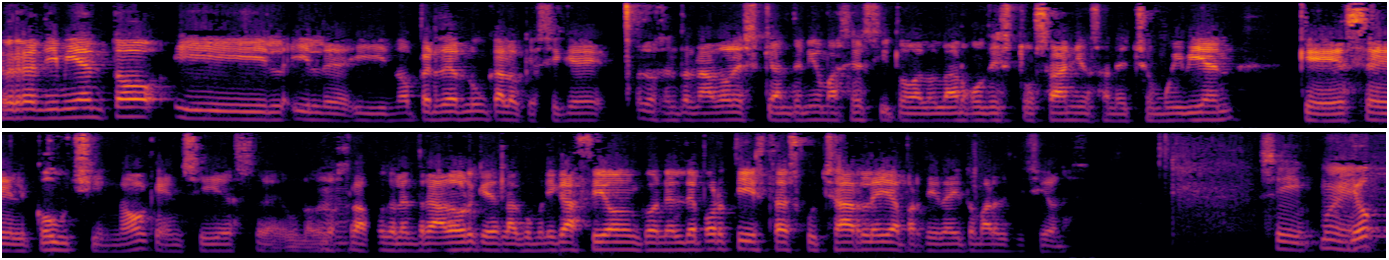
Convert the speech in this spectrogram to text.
el rendimiento y, y, no perder nunca lo que sí que los entrenadores que han tenido más éxito a lo largo de estos años han hecho muy bien, que es el coaching, ¿no? que en sí es eh, uno de los trabajos del entrenador, que es la comunicación con el deportista, escucharle y a partir de ahí tomar decisiones. Sí, yo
